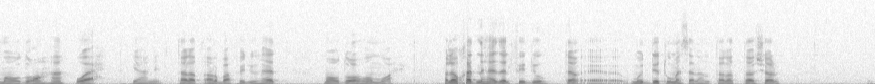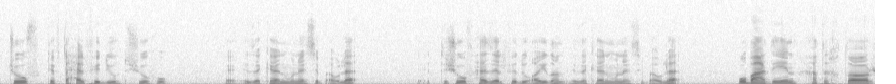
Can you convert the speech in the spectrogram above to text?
موضوعها واحد. يعني ثلاث أربع فيديوهات موضوعهم واحد. فلو خدنا هذا الفيديو مدته مثلا 13 تشوف تفتح الفيديو تشوفه إذا كان مناسب أو لا. تشوف هذا الفيديو أيضا إذا كان مناسب أو لا. وبعدين هتختار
